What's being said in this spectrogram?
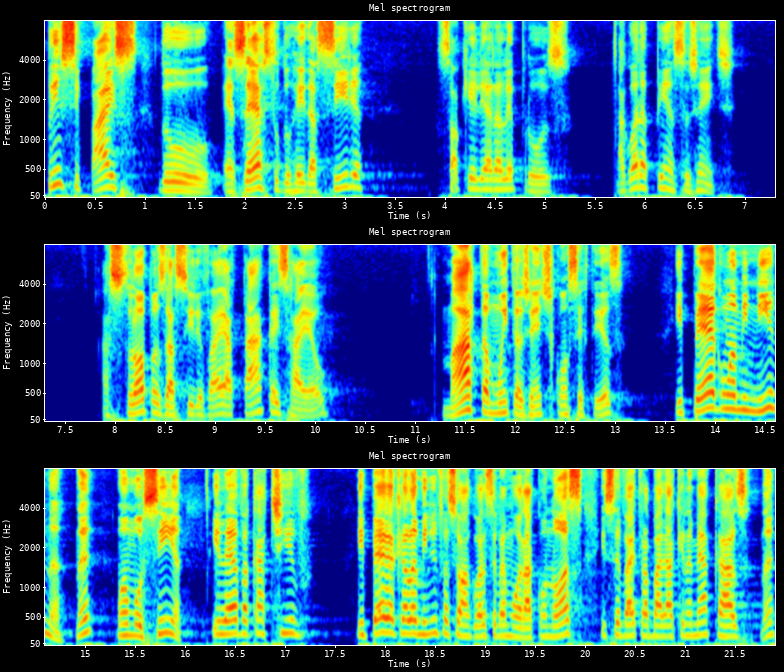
principais do exército do rei da Síria, só que ele era leproso. Agora pensa, gente, as tropas da Síria vai ataca Israel, mata muita gente com certeza, e pega uma menina, né, uma mocinha e leva cativo. E pega aquela menina e fala assim: agora você vai morar com nós e você vai trabalhar aqui na minha casa, né?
